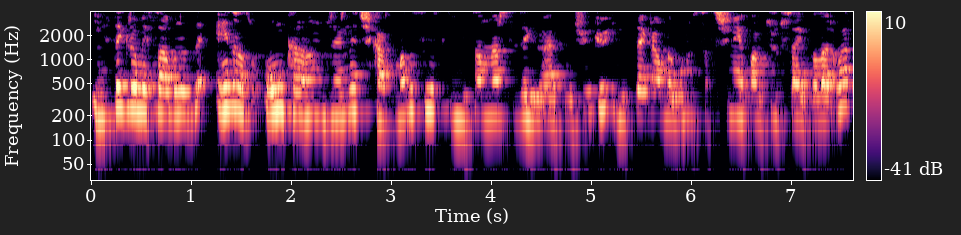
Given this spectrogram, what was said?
Instagram hesabınızı en az 10K'nın üzerine çıkartmalısınız ki insanlar size güvensin. Çünkü Instagram'da bunun satışını yapan Türk sayfalar var.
